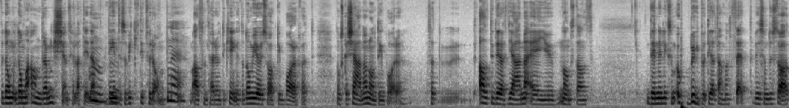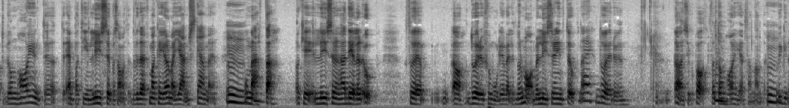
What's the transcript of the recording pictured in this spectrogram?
för de, de har andra missions hela tiden. Mm, det är mm. inte så viktigt för dem. Nej. Allt sånt här runt omkring. Utan de gör ju saker bara för att de ska tjäna någonting på det. Så att allt i deras hjärna är ju någonstans den är liksom uppbyggd på ett helt annat sätt. Precis som du sa, att de har ju inte att empatin lyser på samma sätt. Det är därför man kan göra de här hjärnscanner Mm. och mäta. Okej, lyser den här delen upp? Så är- ja, då är du förmodligen väldigt normal. Men lyser den inte upp? Nej, då är du en, ja, en psykopat. För att de har en helt annan Mm.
